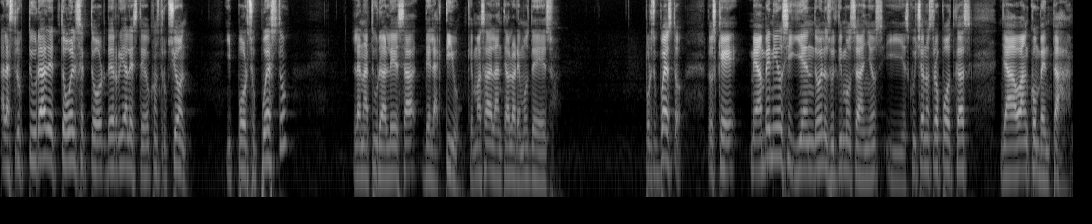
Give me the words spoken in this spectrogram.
a la estructura de todo el sector de real estate o construcción. Y por supuesto, la naturaleza del activo, que más adelante hablaremos de eso. Por supuesto, los que me han venido siguiendo en los últimos años y escuchan nuestro podcast ya van con ventaja,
